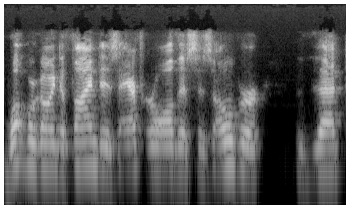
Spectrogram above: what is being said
what we're going to find is after all this is over, that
